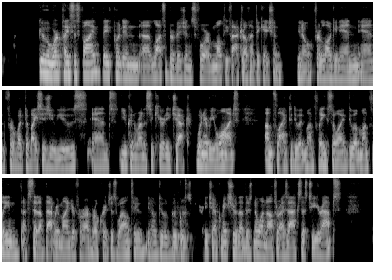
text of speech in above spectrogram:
Google Workplace is fine. They've put in uh, lots of provisions for multi-factor authentication, you know, for logging in and for what devices you use, and you can run a security check whenever you want. I'm flagged to do it monthly, so I do it monthly, and I've set up that reminder for our brokerage as well to, you know, do a Google mm-hmm. security check, make sure that there's no unauthorized access to your apps.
